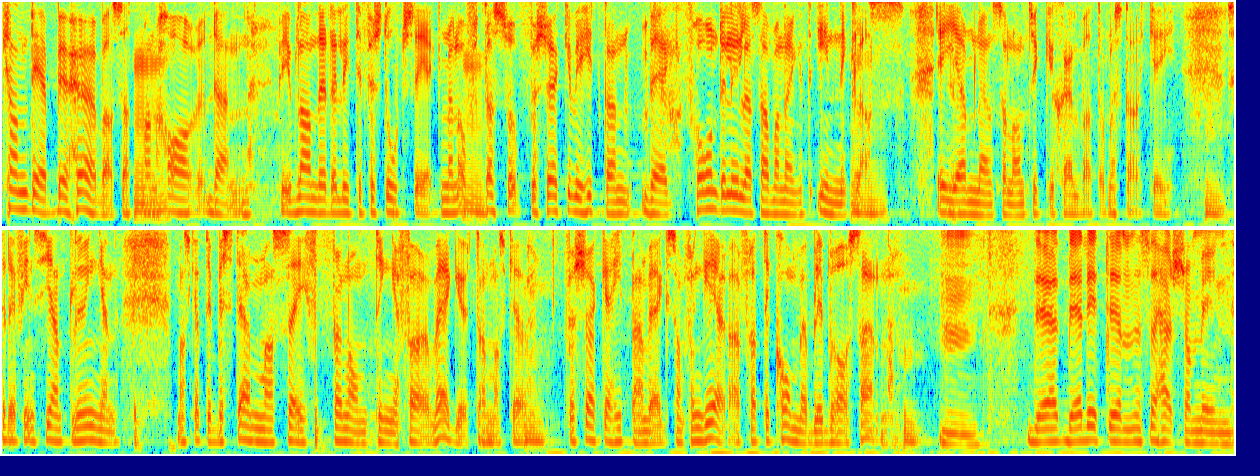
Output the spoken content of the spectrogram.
kan det behövas att man har den. Ibland är det lite för stort steg, men ofta så försöker vi hitta en väg från det lilla sammanhanget in i klass i ämnen som de tycker själva att de är starka i. Så det finns egentligen ingen, man ska inte bestämma sig för någonting i förväg utan man ska försöka hitta en väg som fungerar för att det kommer bli bra sen. Det, det är lite så här som min,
